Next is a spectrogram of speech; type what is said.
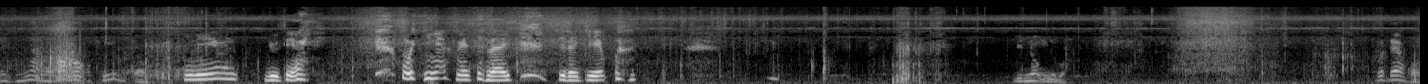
นี่ยังแล้วว่าโลกที่เก่า ทีนี้มันอยู่แถววันนี้แม่จะได้จะได้เก็บดินนกอยู่บ่เบิดแล้วเหรอ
